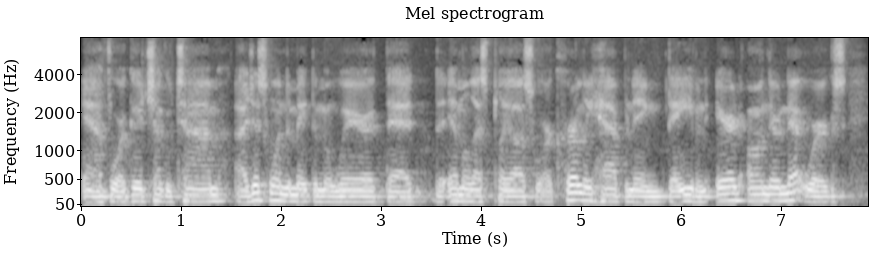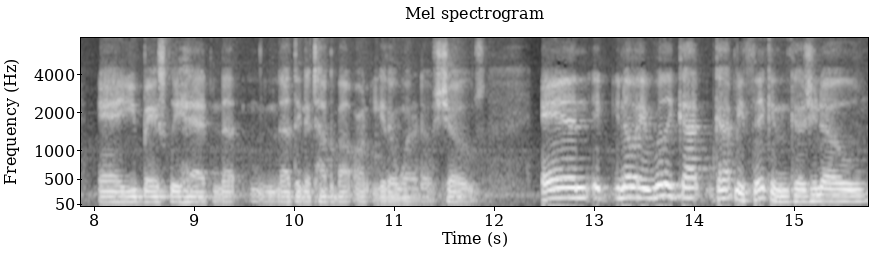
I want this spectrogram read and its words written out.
And for a good chunk of time, I just wanted to make them aware that the MLS playoffs were currently happening. They even aired on their networks, and you basically had no- nothing to talk about on either one of those shows. And it, you know, it really got got me thinking because you know,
